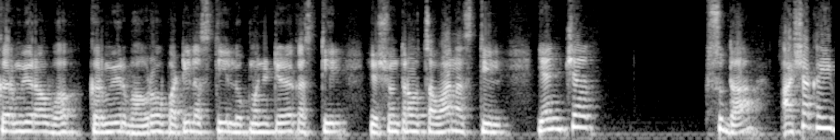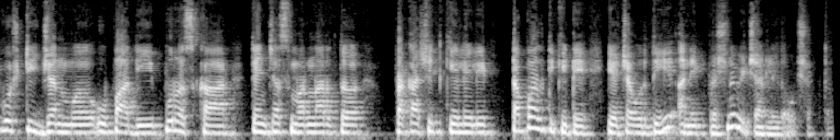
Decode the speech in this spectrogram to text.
कर्मवीरराव भाऊ कर्मवीर भाऊराव पाटील असतील लोकमान्य टिळक असतील यशवंतराव चव्हाण असतील यांच्या सुद्धा अशा काही गोष्टी जन्म उपाधी पुरस्कार त्यांच्या स्मरणार्थ प्रकाशित केलेली टपाल तिकिटे याच्यावरतीही अनेक प्रश्न विचारले जाऊ शकतात.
